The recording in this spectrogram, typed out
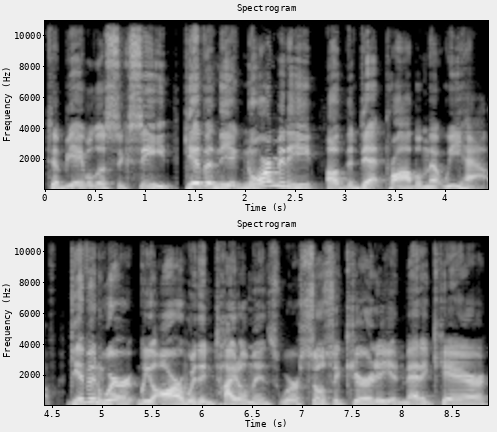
to be able to succeed, given the enormity of the debt problem that we have, given where we are with entitlements, where Social Security and Medicare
